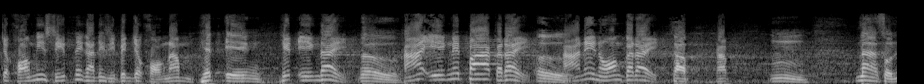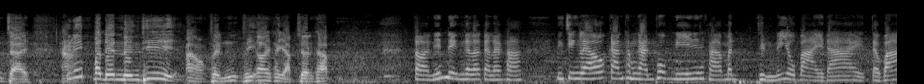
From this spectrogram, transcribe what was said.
เจ้าของมีสิทธิ์ในการที่สิเป็นเจ้าของนำเฮ็ดเองเฮ็ดเองได้ เออ หาเองในป่าก็ได้เออหาในหนองก็ได้ครับครับ อืมน่าสนใจครับทีนี้ประเด็นหนึ่งที่อ้าวเห็นพี่อ้อยขยับเชิญครับ ต่อนิดนึงกันแล้วกันนะคะ จริง ๆ แล้วการทำงานพวกนี้นะคะมันถึงนโยบายได้ แต่ว่า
